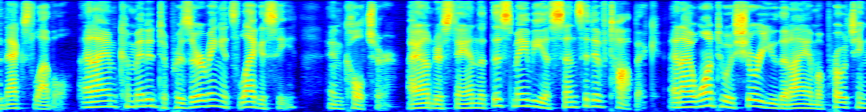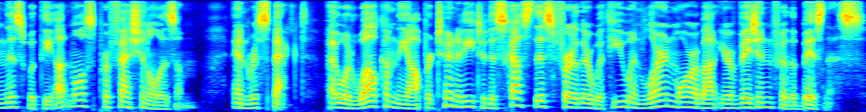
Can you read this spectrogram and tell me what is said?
next level, and I am committed to preserving its legacy and culture. I understand that this may be a sensitive topic, and I want to assure you that I am approaching this with the utmost professionalism and respect. I would welcome the opportunity to discuss this further with you and learn more about your vision for the business.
